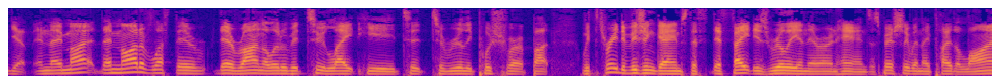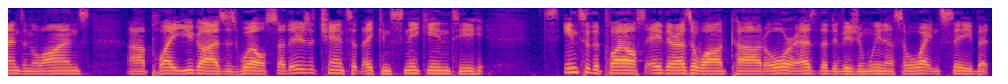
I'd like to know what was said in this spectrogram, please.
Yep, and they might they might have left their their run a little bit too late here to to really push for it. But with three division games, the, their fate is really in their own hands, especially when they play the Lions and the Lions uh, play you guys as well. So there's a chance that they can sneak into into the playoffs either as a wild card or as the division winner. So we'll wait and see, but.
